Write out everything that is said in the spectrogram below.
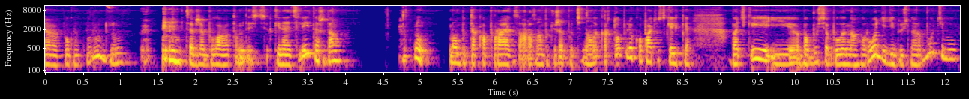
е, по кукурудзу, це вже була там десь кінець літа ж, да? ну, мабуть, така пора, як зараз, мабуть, вже починали картоплю копати, оскільки батьки і бабуся були на городі, дідусь на роботі був.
